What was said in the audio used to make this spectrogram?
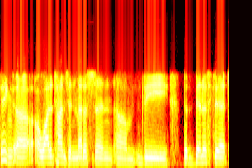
thing, uh, a lot of times in medicine, um, the the benefit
